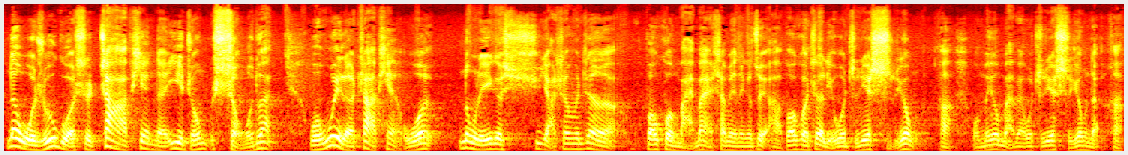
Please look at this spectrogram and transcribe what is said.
那我如果是诈骗的一种手段，我为了诈骗，我弄了一个虚假身份证啊，包括买卖上面那个罪啊，包括这里我直接使用啊，我没有买卖，我直接使用的哈，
